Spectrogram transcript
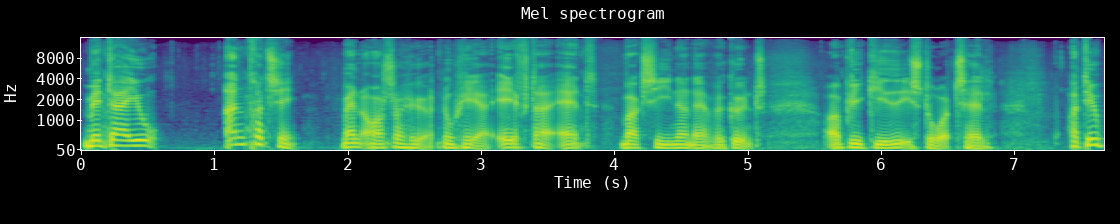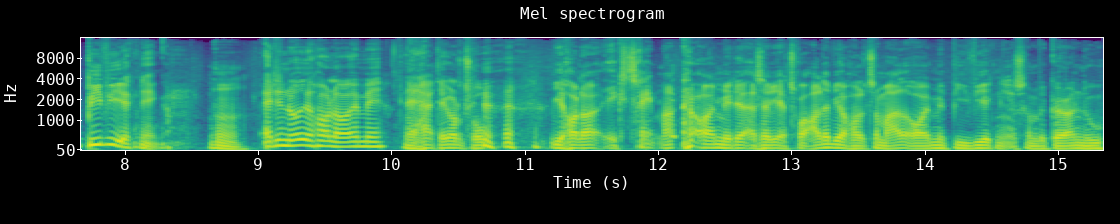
Men der er jo andre ting, man også har hørt nu her, efter at vaccinerne er begyndt at blive givet i stort tal. Og det er jo bivirkninger. Hmm. Er det noget, jeg holder øje med? Ja, det kan du tro. Vi holder ekstremt meget øje med det. Altså, jeg tror aldrig, vi har holdt så meget øje med bivirkninger, som vi gør nu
